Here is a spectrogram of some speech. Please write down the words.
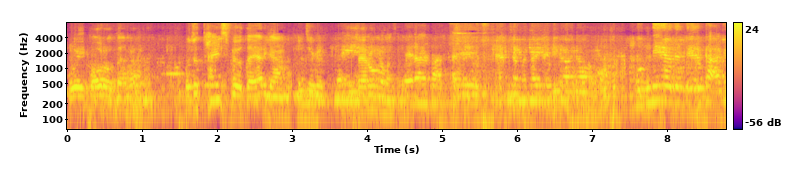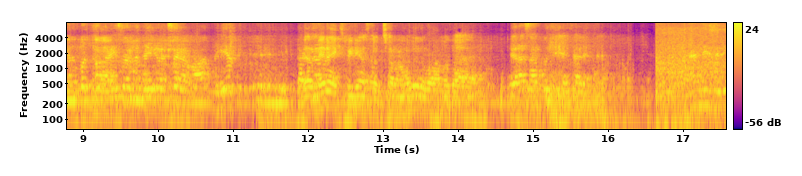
वो एक और होता है ना, वो जो थाइस पे होता है यार यहाँ जगह, पैरों का मसाज। यार, मेरा एक्सपीरियंस तो अच्छा रहा, मुझे तो बड़ा मज़ा आया। एंडी श्री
